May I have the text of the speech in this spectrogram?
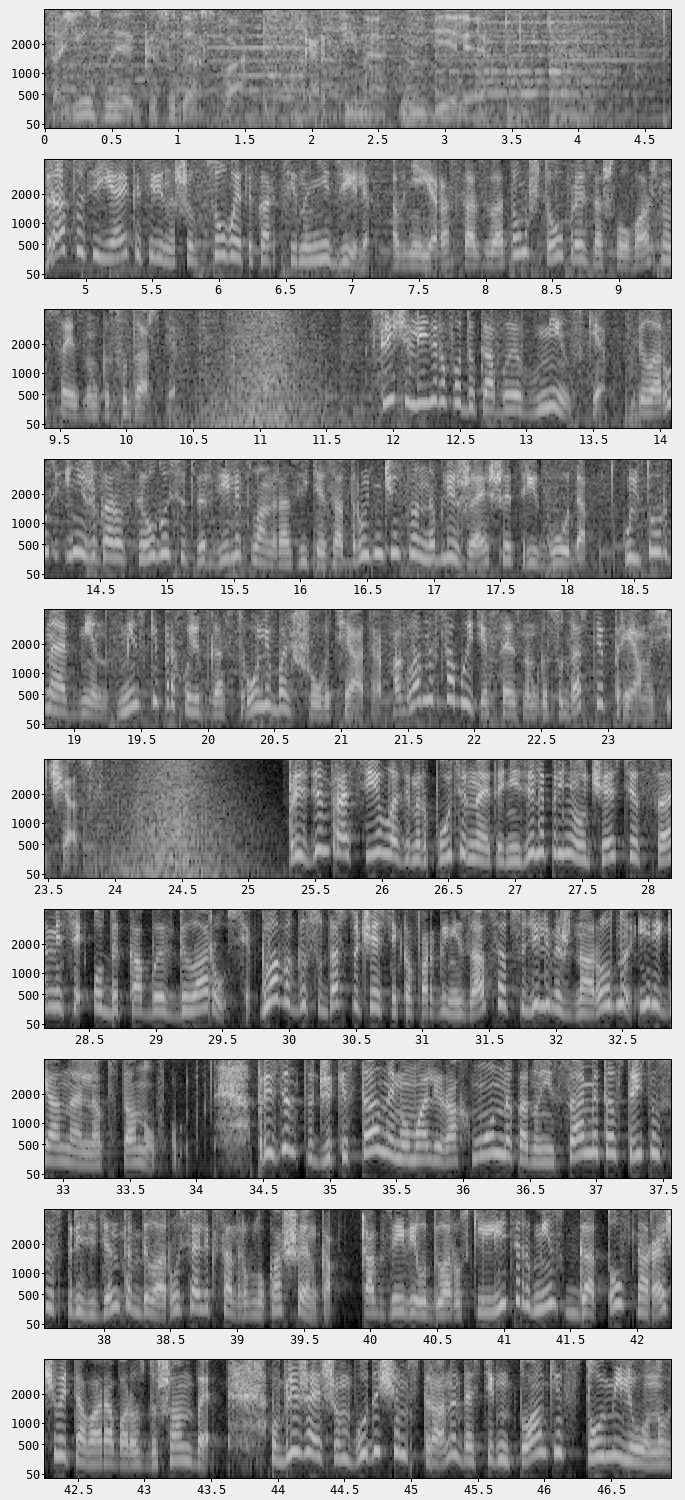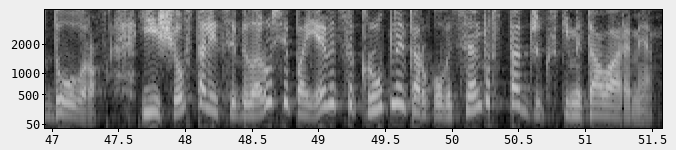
Союзное государство. Картина недели. Здравствуйте, я Екатерина Шевцова. Это «Картина недели». А в ней я рассказываю о том, что произошло важно в союзном государстве. Встреча лидеров ОДКБ в Минске. Беларусь и Нижегородская область утвердили план развития сотрудничества на ближайшие три года. Культурный обмен. В Минске проходит гастроли Большого театра. О главных событиях в союзном государстве прямо сейчас. Президент России Владимир Путин на этой неделе принял участие в саммите ОДКБ в Беларуси. Главы государств-участников организации обсудили международную и региональную обстановку. Президент Таджикистана Имамали Рахмон накануне саммита встретился с президентом Беларуси Александром Лукашенко. Как заявил белорусский лидер, Минск готов наращивать товарооборот с Душанбе. В ближайшем будущем страны достигнут планки в 100 миллионов долларов. Еще в столице Беларуси появится крупный торговый центр с таджикскими товарами.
